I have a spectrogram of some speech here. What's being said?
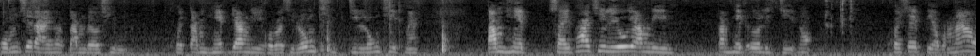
ขมเสียดายเขาตำเดียวชิมคอยตำเห็ดย่างดีคอยว่าสิลงคลิปกินลงคลิปไหมตำเห็ดใส่ผ้าขี้ริ้วย่างดีตำเห็ดเออริจิเนาะคอยใส่เปียกบางหน้าว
